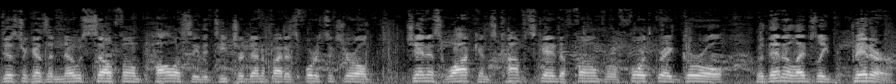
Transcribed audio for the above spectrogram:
District has a no cell phone policy. The teacher identified as 46 year old Janice Watkins confiscated a phone from a fourth grade girl who then allegedly bit her.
